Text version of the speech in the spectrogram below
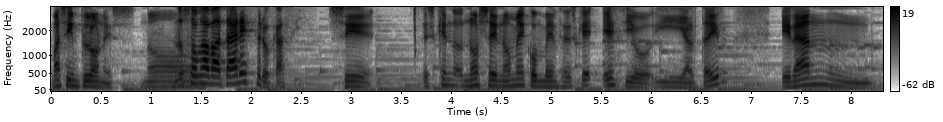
más simplones. No, No son avatares, pero casi. Sí, es que no, no sé, no me convence. Es que Ezio y Altair eran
